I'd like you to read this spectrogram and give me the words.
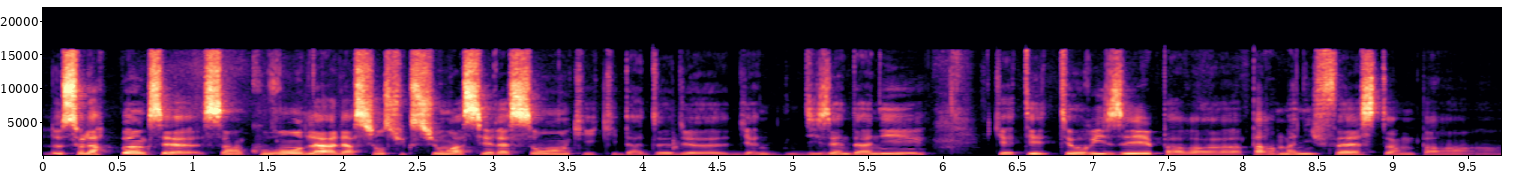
le solarpunk, c'est un courant de la, science-fiction assez récent qui, date d'il dizaine d'années, qui a été théorisé par, euh, par un manifeste, hein, par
